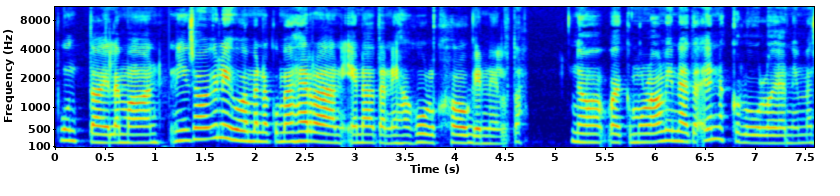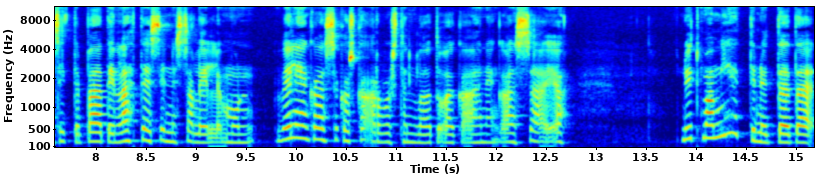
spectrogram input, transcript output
punttailemaan, niin se on ylihuomenna, kun mä herään ja näytän ihan Hulk Hoganilta. No, vaikka mulla oli näitä ennakkoluuloja, niin mä sitten päätin lähteä sinne salille mun veljen kanssa, koska arvostan laatuaikaa hänen kanssaan. Ja nyt mä oon miettinyt tätä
